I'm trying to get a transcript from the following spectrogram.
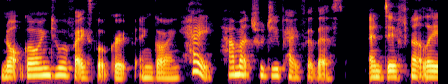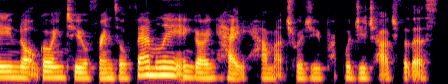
not going to a Facebook group and going, hey, how much would you pay for this? and definitely not going to your friends or family and going hey how much would you would you charge for this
